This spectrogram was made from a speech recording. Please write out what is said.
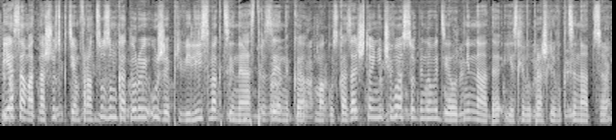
Я сам отношусь к тем французам, которые уже привелись вакцины AstraZeneca. Могу сказать, что ничего особенного делать не надо, если вы прошли вакцинацию.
